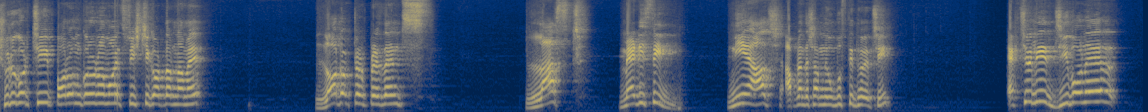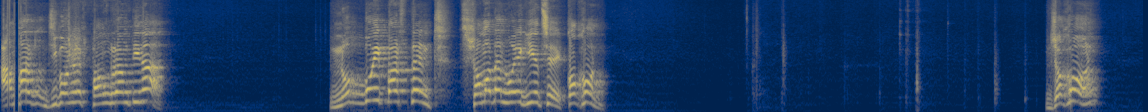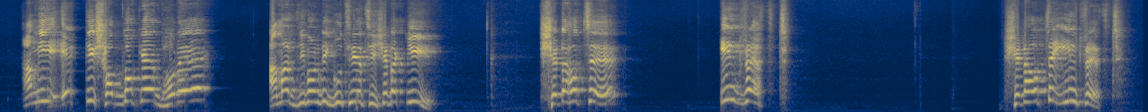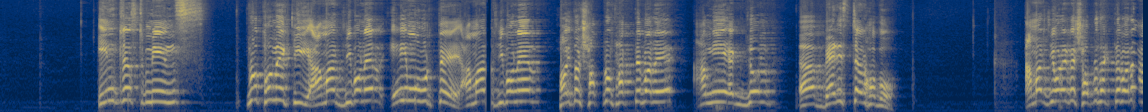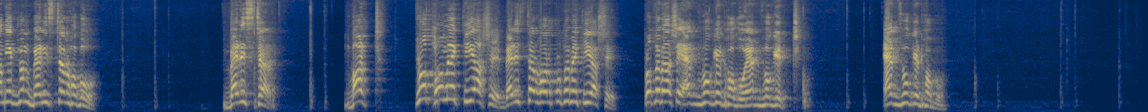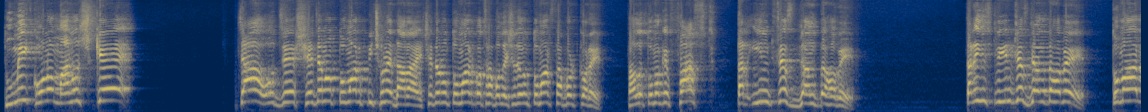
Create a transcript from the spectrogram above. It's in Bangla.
শুরু করছি পরম করুণাময় সৃষ্টিকর্তার নামে। Law doctor presents last medicine নিয়ে আজ আপনাদের সামনে উপস্থিত হয়েছি। অ্যাকচুয়ালি জীবনের, আমার জীবনের সংগ্রামটি না নব্বই পার্সেন্ট সমাধান হয়ে গিয়েছে। কখন? যখন আমি একটি শব্দকে ধরে আমার জীবনটি গুছিয়েছি, সেটা কি? সেটা হচ্ছে ইন্টারেস্ট সেটা হচ্ছে ইন্টারেস্ট ইন্টারেস্ট মিন্স প্রথমে কি? আমার জীবনের এই মুহূর্তে, আমার জীবনের হয়তো স্বপ্ন থাকতে পারে আমি একজন ব্যারিস্টার হব। আমার জীবনে একটা স্বপ্ন থাকতে পারে আমি একজন ব্যারিস্টার হব। ব্যারিস্টার। বাট প্রথমে কি আসে? ব্যারিস্টার হওয়ার প্রথমে কি আসে? প্রথমে আসে অ্যাডভোকেট হব, অ্যাডভোকেট। অ্যাডভোকেট হব। তুমি কোন মানুষকে চাও যে সে যেন তোমার পিছনে দাঁড়ায়, সে যেন তোমার কথা বলে, সে যেন তোমার সাপোর্ট করে, তাহলে তোমাকে ফার্স্ট তার ইন্টারেস্ট জানতে হবে। তার ইন্টারেস্ট জানতে হবে। তোমার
